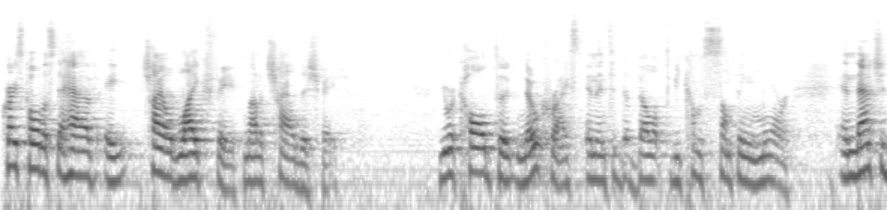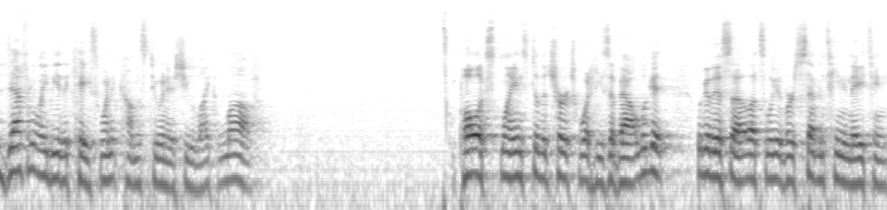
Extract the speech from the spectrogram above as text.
Christ called us to have a childlike faith, not a childish faith. You are called to know Christ and then to develop to become something more. And that should definitely be the case when it comes to an issue like love. Paul explains to the church what he's about. Look at, look at this. Uh, let's look at verse 17 and 18.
